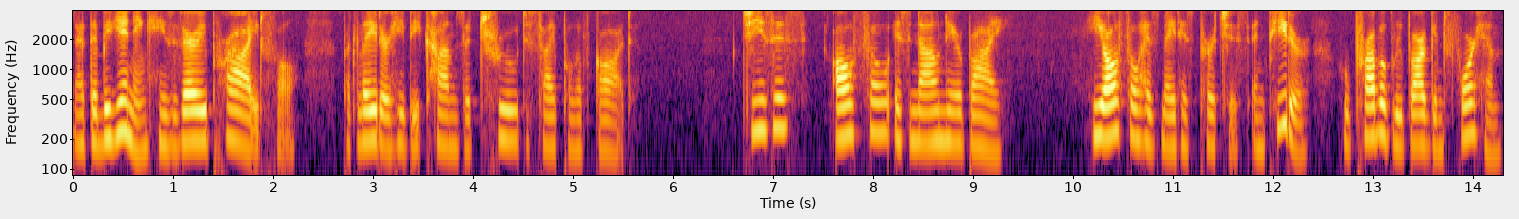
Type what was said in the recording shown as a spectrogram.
At the beginning, he's very prideful, but later he becomes a true disciple of God. Jesus also is now nearby. He also has made his purchase, and Peter, who probably bargained for him,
